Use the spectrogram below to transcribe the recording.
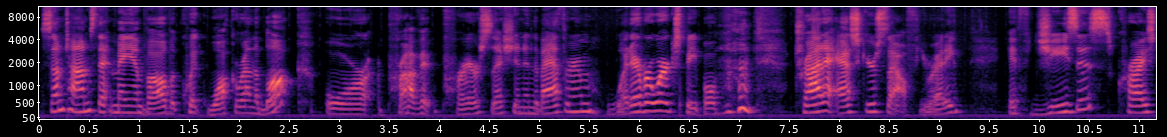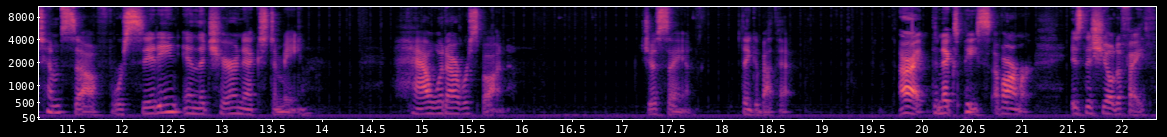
Sometimes that may involve a quick walk around the block or a private prayer session in the bathroom, whatever works, people. Try to ask yourself, you ready? If Jesus Christ Himself were sitting in the chair next to me, how would I respond? Just saying. Think about that. All right, the next piece of armor is the shield of faith.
